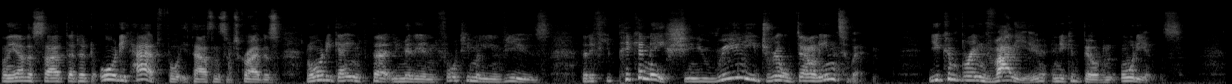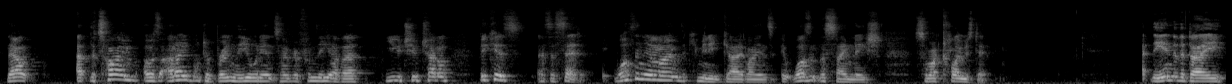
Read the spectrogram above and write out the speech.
on the other side that had already had 40,000 subscribers and already gained 30 million, 40 million views, that if you pick a niche and you really drill down into it, you can bring value and you can build an audience. Now, at the time, I was unable to bring the audience over from the other YouTube channel because, as I said, it wasn't in line with the community guidelines, it wasn't the same niche, so I closed it. At the end of the day,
